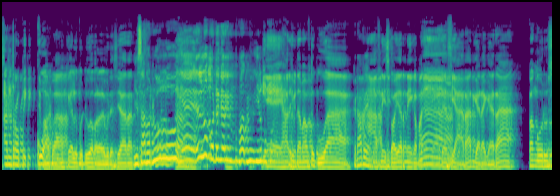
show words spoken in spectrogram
antropik kuat. bangke lu berdua kalau udah siaran. Ya sabar dulu. Ya, lu mau dengerin ilmu Ini yang harus minta maaf tuh gua. Kenapa ya? Maaf nih Skoyer nih kemarin Nah. ada siaran gara-gara pengurus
